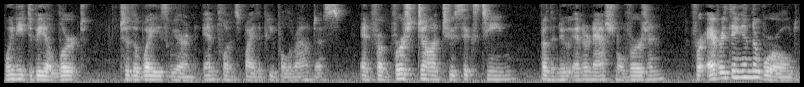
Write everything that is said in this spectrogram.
We need to be alert to the ways we are influenced by the people around us. And from 1 John 2:16 from the New International Version, for everything in the world,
